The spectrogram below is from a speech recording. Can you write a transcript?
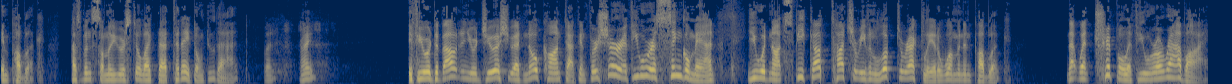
in public. Husbands, some of you are still like that today. Don't do that. But, right? If you were devout and you were Jewish, you had no contact. And for sure, if you were a single man, you would not speak up, touch, or even look directly at a woman in public. That went triple if you were a rabbi.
